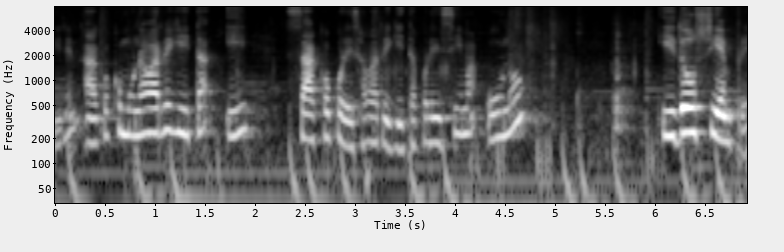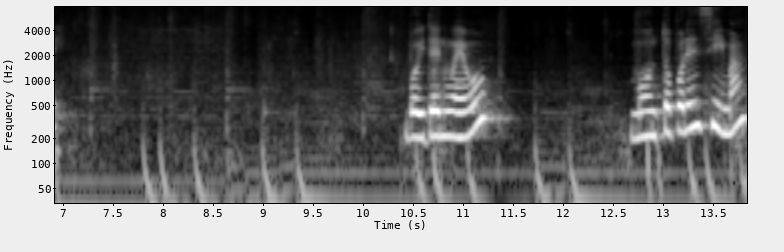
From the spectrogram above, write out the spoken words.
Miren, hago como una barriguita y saco por esa barriguita por encima, uno y dos siempre. Voy de nuevo, monto por encima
